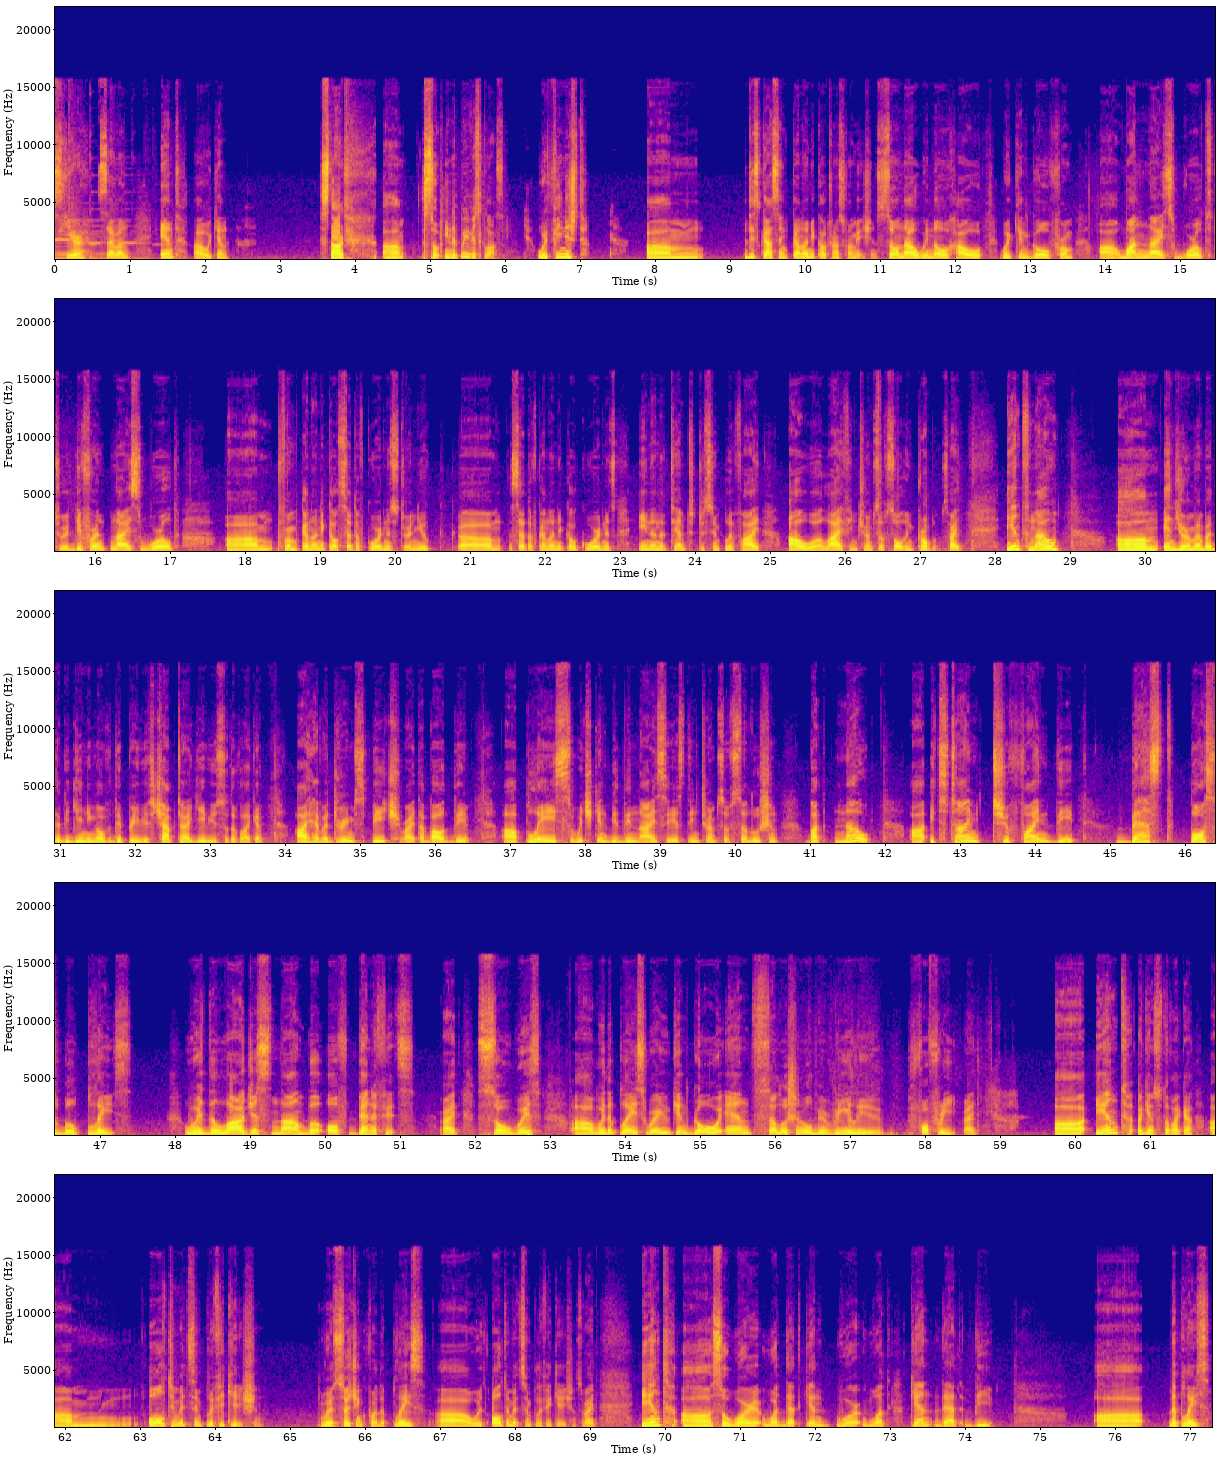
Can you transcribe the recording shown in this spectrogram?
is here, seven, and uh, we can start. Um, so in the previous class, we finished um, discussing canonical transformations. So now we know how we can go from uh, one nice world to a different nice world, um, from canonical set of coordinates to a new um, set of canonical coordinates in an attempt to simplify our life in terms of solving problems, right? And now, um, and you remember at the beginning of the previous chapter, I gave you sort of like a, I have a dream speech, right, about the uh, place which can be the nicest in terms of solution. But now uh, it's time to find the best possible place with the largest number of benefits, right? So with uh, with a place where you can go and solution will be really for free, right? Uh, and again, sort of like a um, ultimate simplification. We're searching for the place uh, with ultimate simplifications, right? And uh, so, where what that can where, what can that be? Uh, the place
